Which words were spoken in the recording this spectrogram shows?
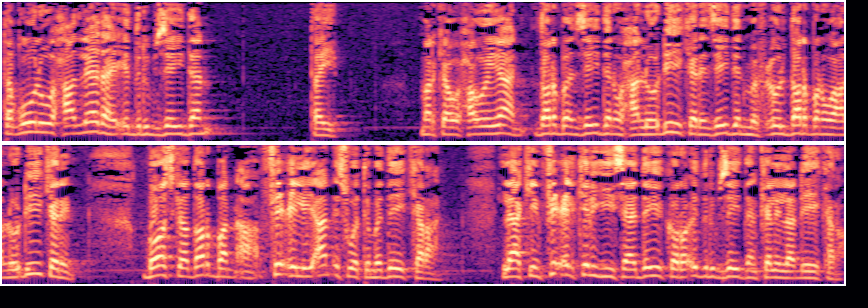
taquulu waxaad leedahay idrib zaydan ayib marka waxaa weeyaan darban zaydan waxaan loo dhihi karin zaydan mafcuul darban waan loo dhihi karin booska darban ah ficil iyo an iswata ma degi karaan laakiin ficil keligiisaa degi karo idrib zaydan kali la dhihi karo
